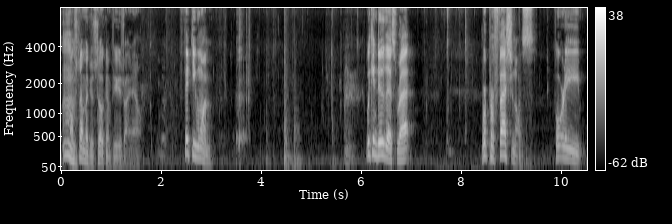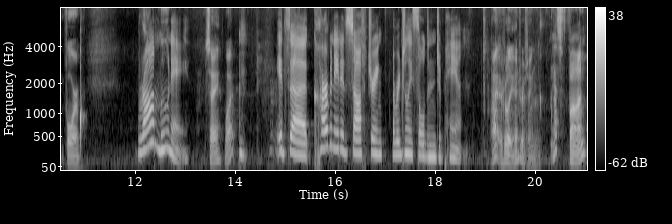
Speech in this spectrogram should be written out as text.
My mm. stomach is so confused right now. 51. We can do this, Rhett. We're professionals. 44. Ramune. Say what? It's a carbonated soft drink originally sold in Japan. that is really interesting. That's fun.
